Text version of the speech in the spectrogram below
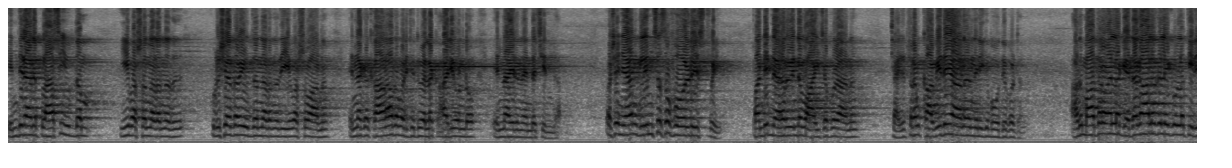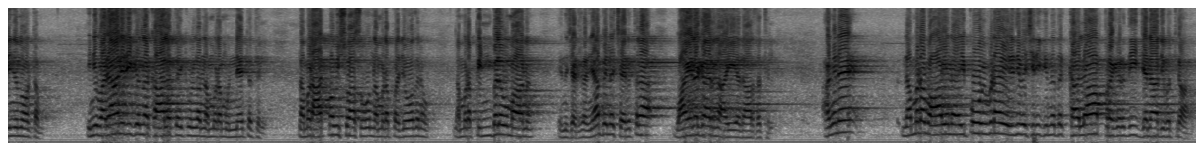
എന്തിനാണ് പ്ലാസി യുദ്ധം ഈ വർഷം നടന്നത്? കുരുക്ഷേത്ര യുദ്ധം നടന്നത് ഈ വർഷമാണ്. എന്നൊക്കെ കാണാതെ പഠിച്ചിട്ട് വല്ല കാര്യമുണ്ടോ എന്നായിരുന്നു എന്റെ ചിന്ത. പക്ഷെ ഞാൻ glimpses of world history Pandit നെഹ്റുവിന്റെ വായിച്ചപ്പോഴാണ് ചരിത്രം കവിതയാണ് എന്ന് എനിക്ക് ബോധ്യപ്പെട്ടത്. അത് മാത്രമല്ല ഗതകാലത്തിലേക്കുള്ള തിരിഞ്ഞുനോട്ടം ഇനി വരാനിരിക്കുന്ന കാലത്തേക്കുള്ള നമ്മുടെ മുന്നേറ്റത്തിൽ നമ്മുടെ ആത്മവിശ്വാസവും നമ്മുടെ പ്രചോദനവും നമ്മുടെ പിൻബലവുമാണ് എന്ന് ചരിത്രം. ഞാൻ പിന്നെ ചരിത്ര വായനക്കാരനായി യഥാർത്ഥത്തിൽ. അങ്ങനെ നമ്മുടെ വായന ഇപ്പോൾ ഇവിടെ എഴുതി വച്ചിരിക്കുന്നത് കലാ പ്രകൃതി ജനാധിപത്യമാണ്.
